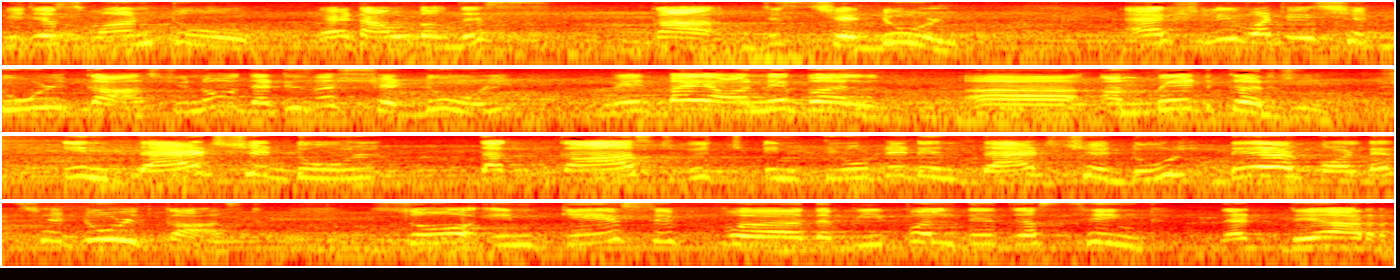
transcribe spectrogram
we just want to get out of this this schedule actually what is scheduled caste? You know that is a schedule made by honorable uh, in that schedule the caste which included in that schedule they are called as scheduled caste. So in case if uh, the people they just think that they are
